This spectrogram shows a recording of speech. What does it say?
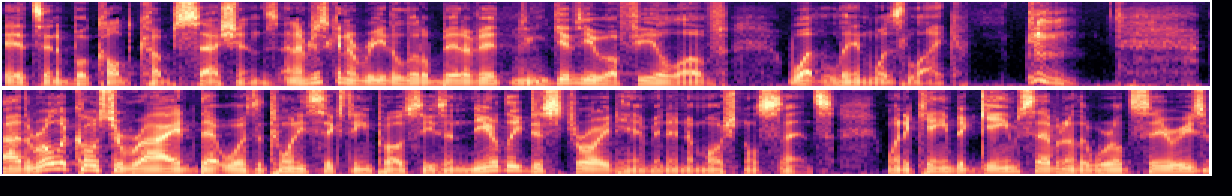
it's in a book called Cub Sessions, and I'm just going to read a little bit of it and give you a feel of what Lin was like. Uh, the roller coaster ride that was the 2016 postseason nearly destroyed him in an emotional sense. When it came to Game 7 of the World Series,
